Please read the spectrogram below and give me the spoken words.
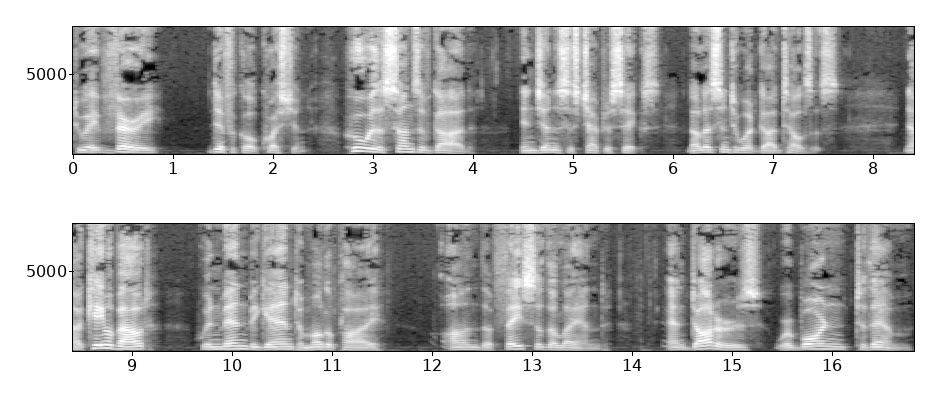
to a very difficult question. Who were the sons of God in Genesis chapter 6? Now listen to what God tells us. Now it came about when men began to multiply on the face of the land, and daughters were born to them,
